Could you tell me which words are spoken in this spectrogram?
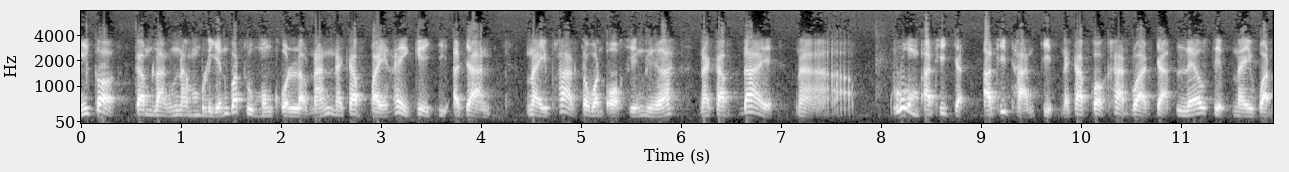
นี้ก็กำลังนำเหรียญวัตถุมงคลเหล่านั้นนะครับ ไปให้เกจิอาจารย์ในภาคตะวันออกเฉียงเหนือนะครับ ได้นะร่วมอธิจอธิษฐานจิตนะครับ ก็คาดว่าจะแล้วเสร็จในวัน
